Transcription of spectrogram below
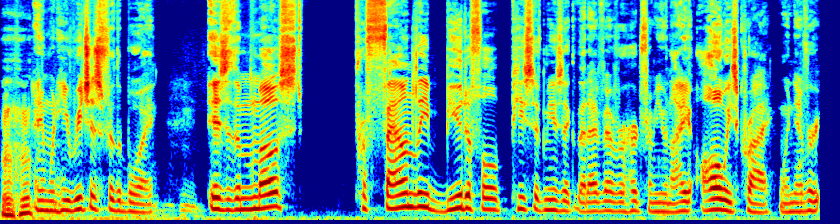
Mm-hmm. and when he reaches for the boy mm-hmm. is the most profoundly beautiful piece of music that I've ever heard from you. And I always cry whenever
